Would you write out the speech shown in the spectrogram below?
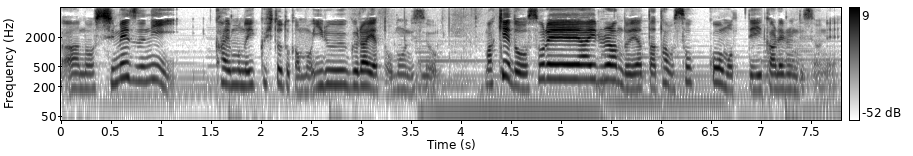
あの閉めずに買い物行く人とかもいるぐらいやと思うんですよまあ、けどそれアイルランドでやったら多分速攻持っていかれるんですよね。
